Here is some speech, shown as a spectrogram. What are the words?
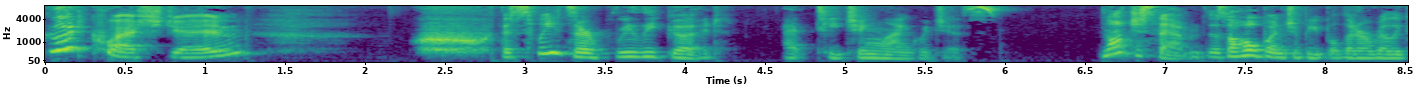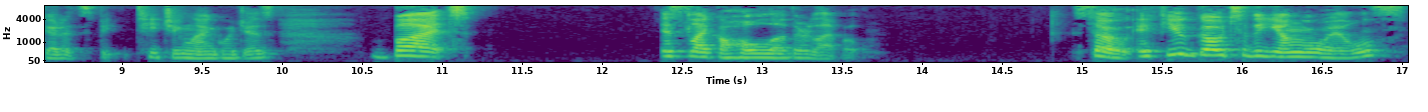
Good question. The Swedes are really good at teaching languages. Not just them, there's a whole bunch of people that are really good at spe- teaching languages, but it's like a whole other level. So if you go to the Young Royals,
